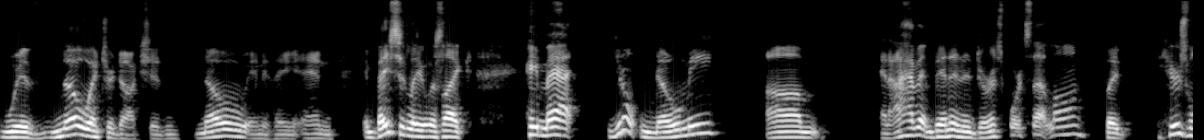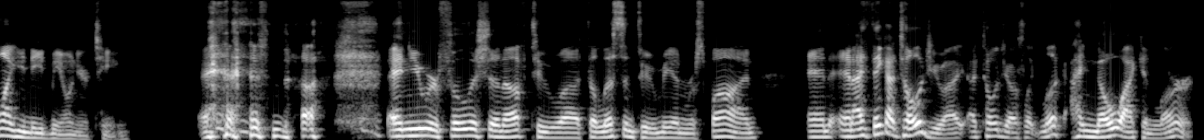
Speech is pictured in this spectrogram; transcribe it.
with no introduction, no anything, and and basically it was like, hey Matt, you don't know me, um, and I haven't been in endurance sports that long, but here's why you need me on your team. And uh, and you were foolish enough to uh, to listen to me and respond. And and I think I told you, I, I told you, I was like, look, I know I can learn,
